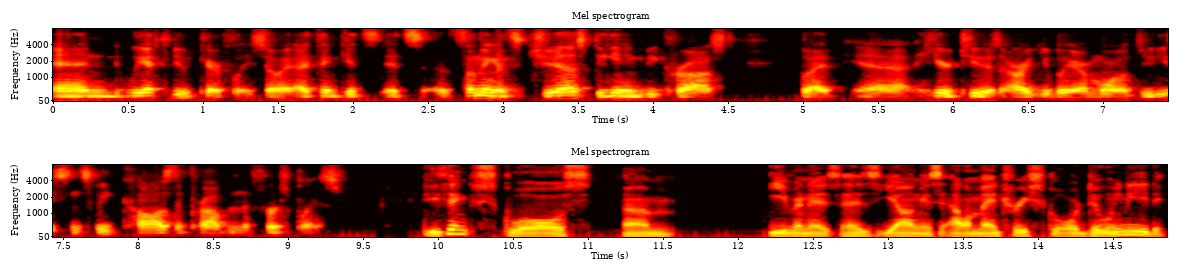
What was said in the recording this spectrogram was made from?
and we have to do it carefully. So I, think it's it's something that's just beginning to be crossed, but uh, here too is arguably our moral duty since we caused the problem in the first place. Do you think schools, um, even as as young as elementary school, do we need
